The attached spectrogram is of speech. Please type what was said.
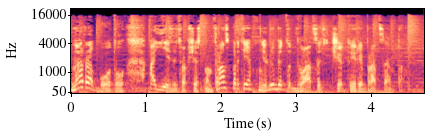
на работу, а ездить в общественном транспорте не любят 24%.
